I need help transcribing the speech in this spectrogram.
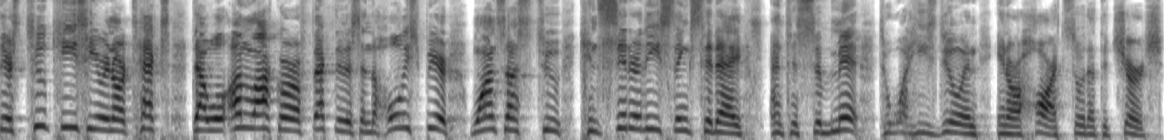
there's two keys here in our text that will unlock our effectiveness. And the Holy Spirit wants us to consider these things today and to submit to what He's doing in our hearts so that the church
